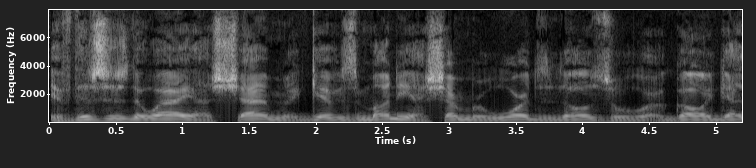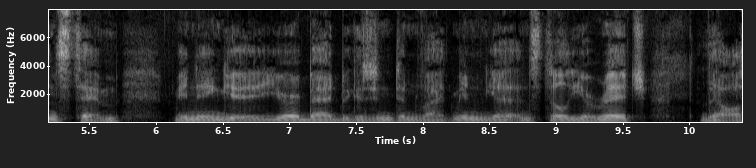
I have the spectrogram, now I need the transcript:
If this is the way Hashem gives money, Hashem rewards those who go against Him, meaning you're bad because you didn't invite me, and still you're rich. For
